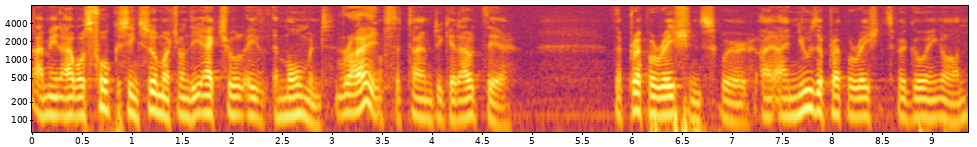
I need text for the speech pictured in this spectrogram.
I mean, I was focusing so much on the actual a, moment right. of the time to get out there. The preparations were, I, I knew the preparations were going on,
